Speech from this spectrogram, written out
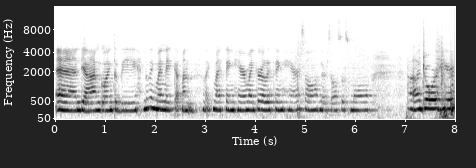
And yeah i'm going to be doing my makeup and like my thing here my girly thing here. So there's also small uh, drawer here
